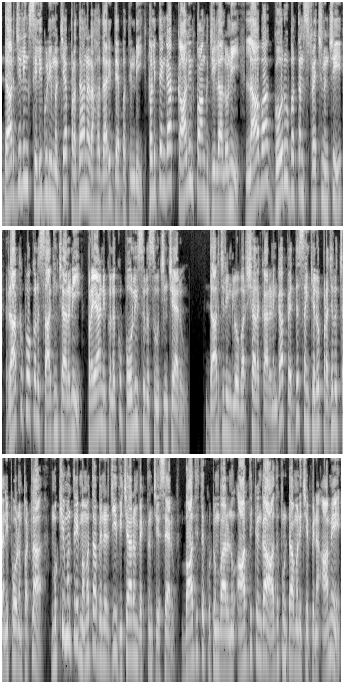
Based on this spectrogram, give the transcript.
డార్జిలింగ్ సిలిగుడి మధ్య ప్రధాన రహదారి దెబ్బతింది. ఫలితంగా కాలింపాంగ్ జిల్లాలోని లావా గోరుబతన్ స్ట్రెచ్ నుంచి రాకపోకలు సాగించాలని ప్రయాణికులకు పోలీసులు సూచించారు. డార్జిలింగ్లో వర్షాల కారణంగా పెద్ద సంఖ్యలో ప్రజలు చనిపోవడం పట్ల ముఖ్యమంత్రి మమతా బెనర్జీ విచారం వ్యక్తం చేశారు. బాధిత కుటుంబాలను ఆర్థికంగా ఆదుకుంటామని చెప్పిన ఆమె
